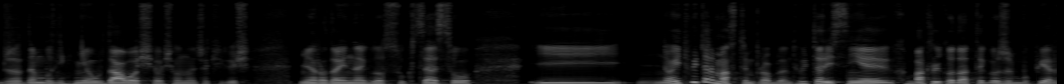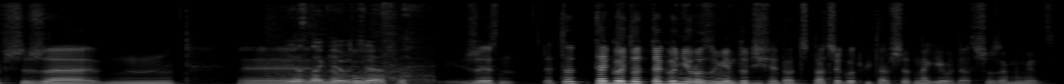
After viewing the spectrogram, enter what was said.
żadnemu z nich nie udało się osiągnąć jakiegoś miarodajnego sukcesu. I no i Twitter ma z tym problem. Twitter istnieje chyba tylko dlatego, że był pierwszy, że mm, Jest na no, giełdzie. że jest, to, tego, do tego nie rozumiem do dzisiaj, dlaczego Twitter wszedł na giełdę, szczerze mówiąc.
